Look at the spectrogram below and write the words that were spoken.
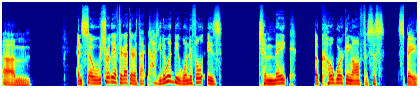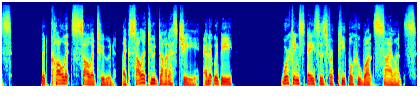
Um, and so shortly after I got there, I thought, God, you know what would be wonderful is to make a co working office space, but call it solitude, like solitude.sg. And it would be working spaces for people who want silence.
